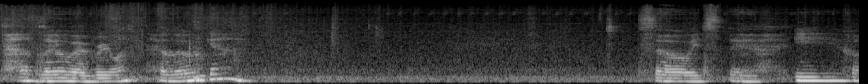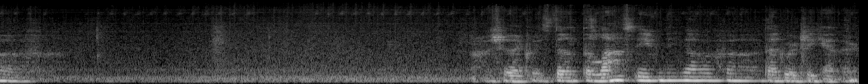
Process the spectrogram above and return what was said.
hello everyone. Hello again. So it's the eve of. How should I put it? The, the last evening of uh, that we're together.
